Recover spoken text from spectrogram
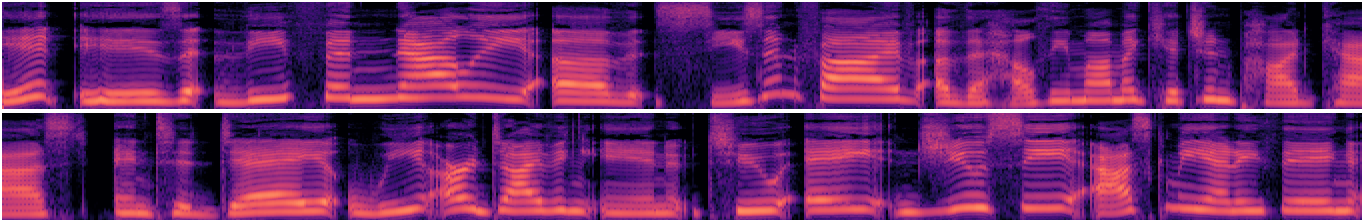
It is the finale of season five of the Healthy Mama Kitchen podcast. And today we are diving in to a juicy Ask Me Anything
